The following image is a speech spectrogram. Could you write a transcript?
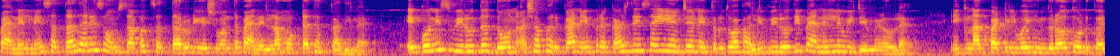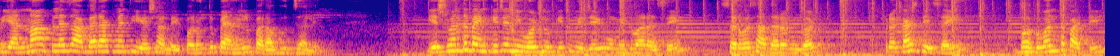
पॅनेलने सत्ताधारी संस्थापक सत्तारूढ यशवंत पॅनेलला मोठा धक्का दिलाय. एकोणीस विरुद्ध दोन अशा फरकाने प्रकाश देसाई यांच्या नेतृत्वाखाली विरोधी पॅनेलने विजय मिळवलाय. एकनाथ पाटील व हिंदुराव तोडकर यांना आपल्या जागा राखण्यात यश आले परंतु पॅनेल पराभूत झाले यशवंत बँकेच्या निवडणुकीत विजयी उमेदवार असे सर्वसाधारण गट प्रकाश देसाई भगवंत पाटील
